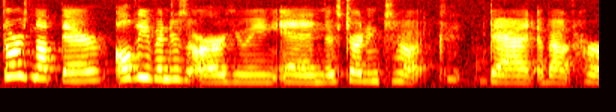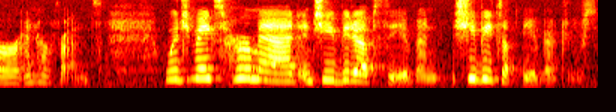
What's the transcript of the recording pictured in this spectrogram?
Thor's not there. All the Avengers are arguing, and they're starting to talk bad about her and her friends, which makes her mad, and she beat up the event. She beats up the Avengers.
